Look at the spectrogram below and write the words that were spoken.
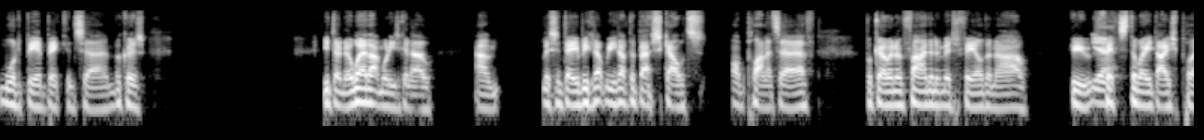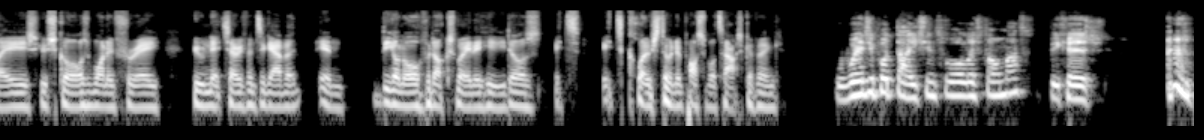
would be a big concern because you don't know where that money's going to go. And listen, Dave, we could, we could have the best scouts on planet Earth, but going and finding a midfielder now who yeah. fits the way Dyche plays, who scores one in three, who knits everything together in the unorthodox way that he does, it's it's close to an impossible task, I think. Where do you put Dyche into all this, though, Matt? Because I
